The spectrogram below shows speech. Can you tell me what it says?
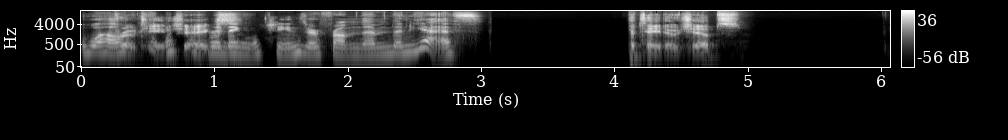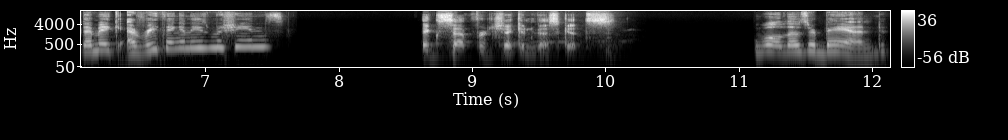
Well, Protein if the shakes. vending machines are from them, then yes. Potato chips, They make everything in these machines? except for chicken biscuits. Well, those are banned.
